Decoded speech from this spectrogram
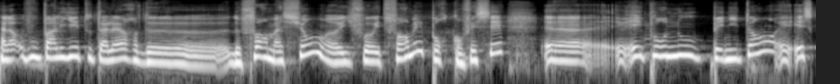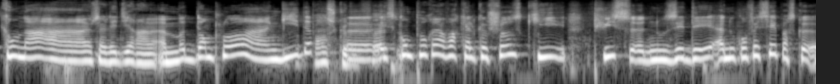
Alors, vous parliez tout à l'heure de, de, formation. Euh, il faut être formé pour confesser. Euh, et pour nous pénitents, est-ce qu'on a, j'allais dire, un, mode d'emploi, un guide euh, Est-ce qu'on pourrait avoir quelque chose qui puisse nous aider à nous confesser Parce que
